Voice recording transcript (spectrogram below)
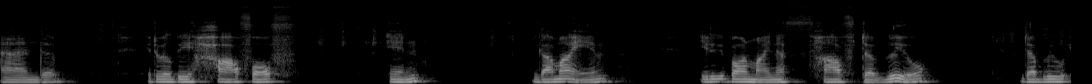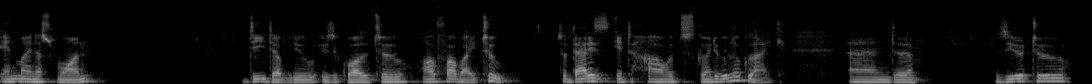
and uh, it will be half of n gamma m e to the power minus half w w n minus 1 dw is equal to alpha by 2 so that is it how it's going to be look like. And uh, 0 to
